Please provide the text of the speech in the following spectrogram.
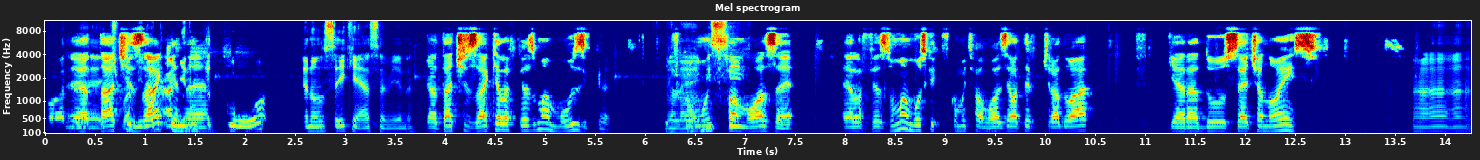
foda. É a né? Tati Tipo, mina- Zaki, a mina né? tatuou. Eu não sei quem é essa mina. a Tati Zaki, ela fez uma música que Ela ficou é muito MC. famosa. é. Ela fez uma música que ficou muito famosa e ela teve que tirar do ar, que era dos Sete Anões. Ah,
